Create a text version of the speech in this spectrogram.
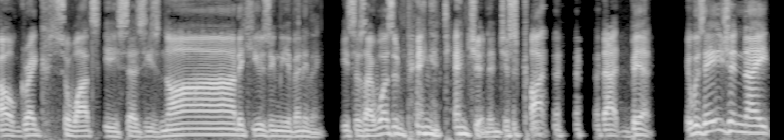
oh, Greg Sawatsky says he's not accusing me of anything. He says I wasn't paying attention and just caught that bit. It was Asian night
